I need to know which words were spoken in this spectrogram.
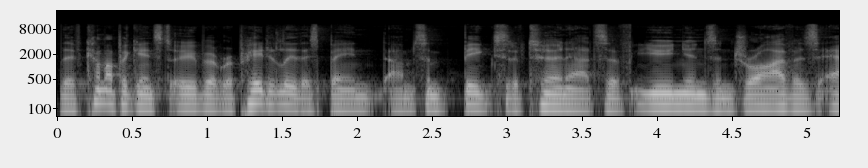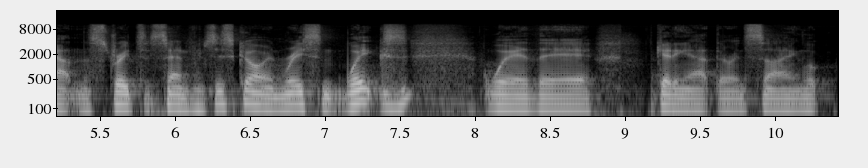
They've come up against Uber repeatedly. There's been um, some big sort of turnouts of unions and drivers out in the streets of San Francisco in recent weeks mm-hmm. where they're getting out there and saying, look,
